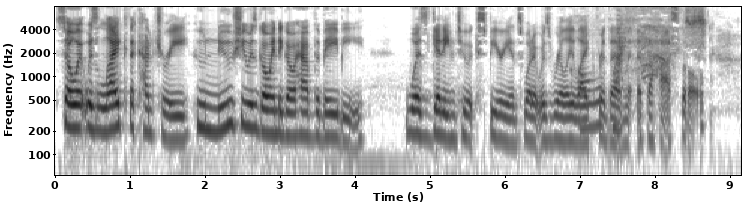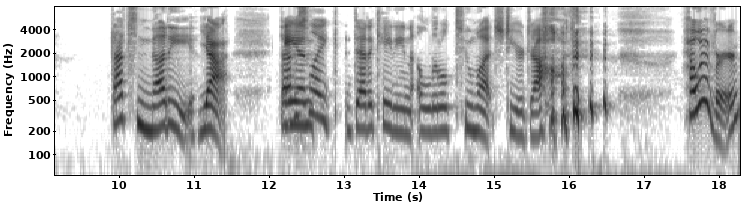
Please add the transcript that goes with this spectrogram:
So it was like the country who knew she was going to go have the baby was getting to experience what it was really like oh for them at the hospital. That's nutty. Yeah. That is And- like dedicating a little too much to your job. However,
